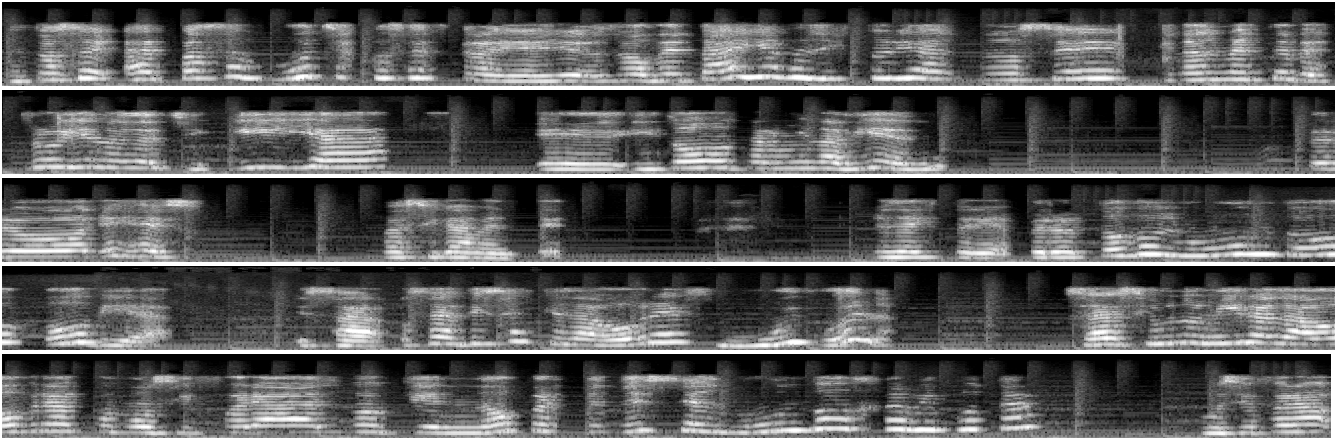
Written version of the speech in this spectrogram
entonces, eh, pasan muchas cosas extrañas. Los detalles de la historia, no sé, finalmente destruyen a la chiquilla eh, y todo termina bien. Pero es eso, básicamente. Es la historia. Pero todo el mundo odia esa. O sea, dicen que la obra es muy buena. O sea, si uno mira la obra como si fuera algo que no pertenece al mundo Harry Potter, como si fuera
